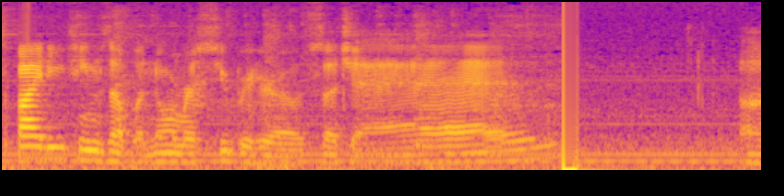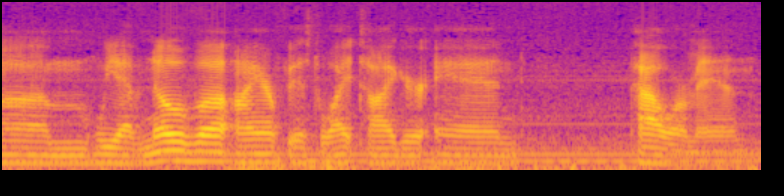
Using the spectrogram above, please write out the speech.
Spidey teams up with numerous superheroes such as um, we have Nova, Iron Fist, White Tiger, and Power Man.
